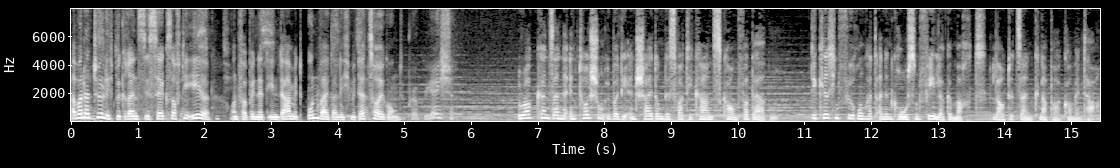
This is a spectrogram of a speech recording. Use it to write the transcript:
Aber natürlich begrenzt sie Sex auf die Ehe und verbindet ihn damit unweigerlich mit der Zeugung. Rock kann seine Enttäuschung über die Entscheidung des Vatikans kaum verbergen. Die Kirchenführung hat einen großen Fehler gemacht, lautet sein knapper Kommentar.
